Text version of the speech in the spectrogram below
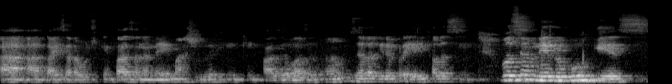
A, a Thais Araújo, quem faz a Ana May, Martin Luther King, quem faz é o Lázaro Ramos. Ela vira para ele e fala assim: Você é um negro burguês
